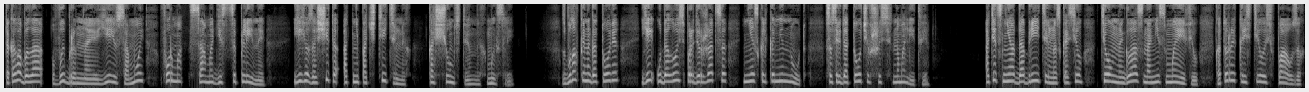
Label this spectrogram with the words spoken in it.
Такова была выбранная ею самой форма самодисциплины, ее защита от непочтительных, кощунственных мыслей. С булавкой наготове ей удалось продержаться несколько минут, сосредоточившись на молитве. Отец неодобрительно скосил темный глаз на мисс Мейфилл, которая крестилась в паузах.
